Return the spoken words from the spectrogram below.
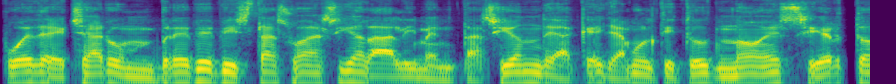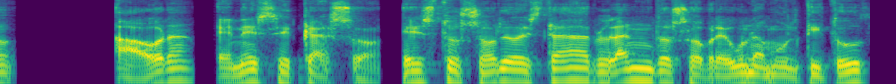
Puede echar un breve vistazo hacia la alimentación de aquella multitud, ¿no es cierto? Ahora, en ese caso, esto solo está hablando sobre una multitud,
